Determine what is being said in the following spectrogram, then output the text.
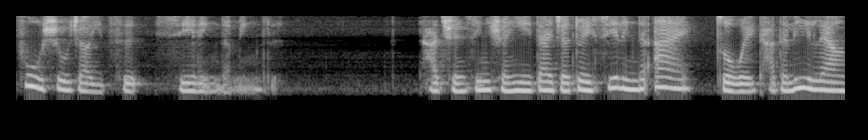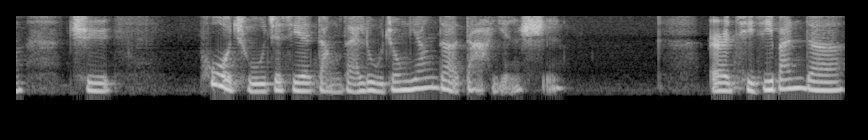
复述着一次西林的名字。他全心全意带着对西林的爱作为他的力量，去破除这些挡在路中央的大岩石，而奇迹般的。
